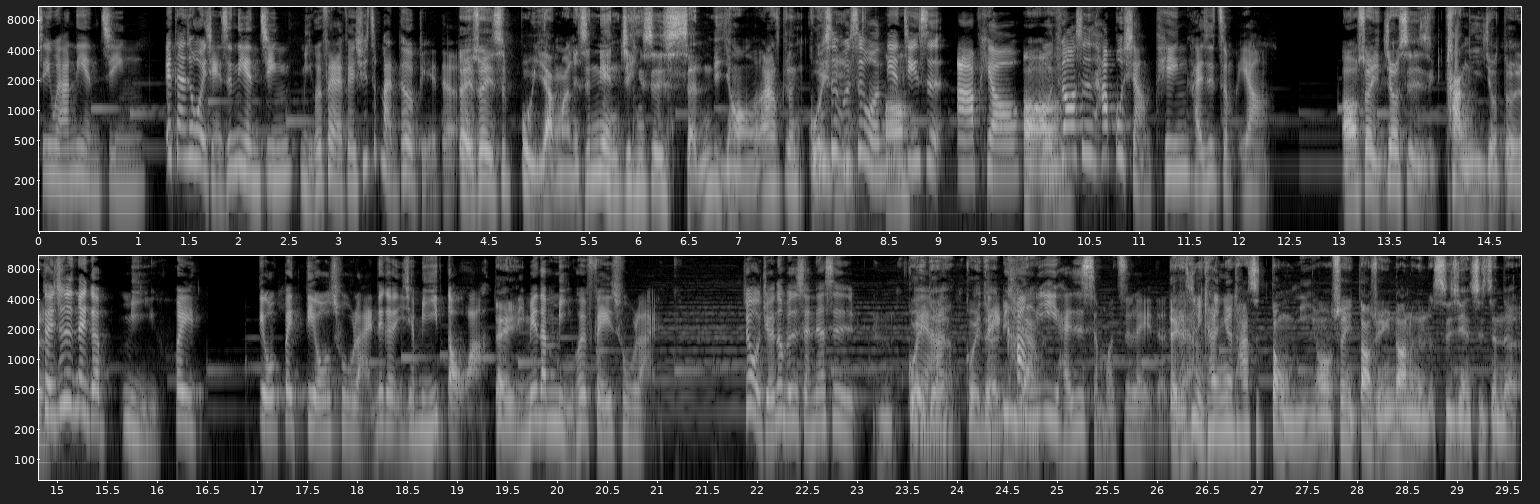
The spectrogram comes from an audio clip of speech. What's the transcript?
是因为他念经。哎，但是我以前也是念经，米会飞来飞去，这蛮特别的。对，所以是不一样嘛。你是念经是神力哦，那跟鬼不是不是，我念经是阿飘，我不知道是他不想听还是怎么样。哦，所以就是抗议就对了。对，就是那个米会。丢被丢出来，那个以前米斗啊，对，里面的米会飞出来，就我觉得那不是神，那是嗯鬼的鬼的力量，抗议还是什么之类的。对，可是你看，因为它是动米哦，所以倒悬运到那个事件是真的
